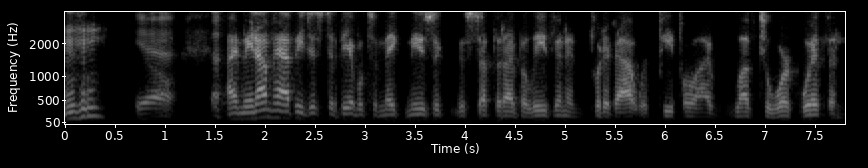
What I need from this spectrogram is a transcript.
mhm. Yeah. I mean, I'm happy just to be able to make music, the stuff that I believe in, and put it out with people I love to work with, and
